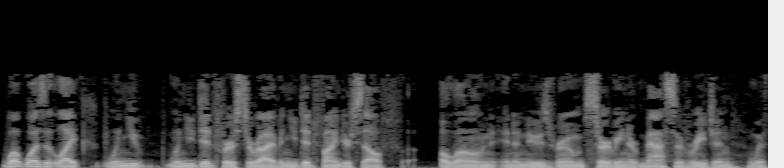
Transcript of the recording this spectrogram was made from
What was it like when you when you did first arrive and you did find yourself alone in a newsroom serving a massive region with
